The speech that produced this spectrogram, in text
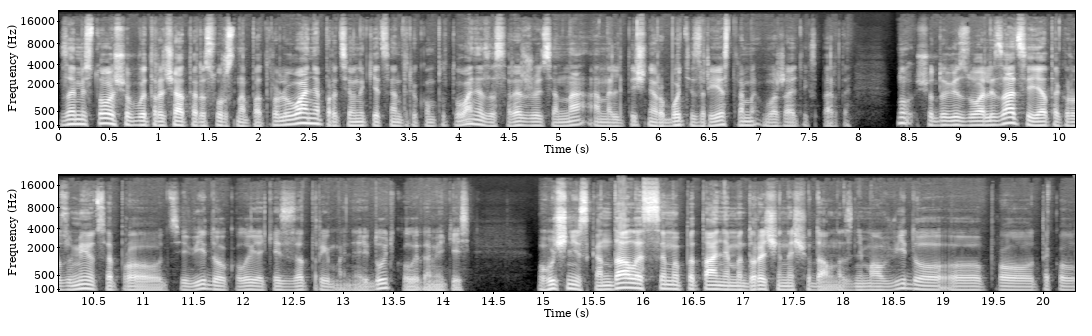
Замість того, щоб витрачати ресурс на патрулювання, працівники центрів комплектування зосереджуються на аналітичній роботі з реєстрами, вважають експерти. Ну, щодо візуалізації, я так розумію, це про ці відео, коли якесь затримання йдуть, коли там якісь гучні скандали з цими питаннями. До речі, нещодавно знімав відео про таку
